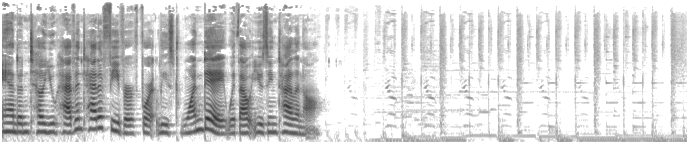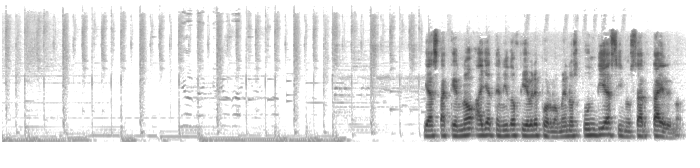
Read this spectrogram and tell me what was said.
And until you haven't had a fever for at least one day without using Tylenol. Y hasta que no haya tenido fiebre por lo menos un día sin usar Tylenol.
